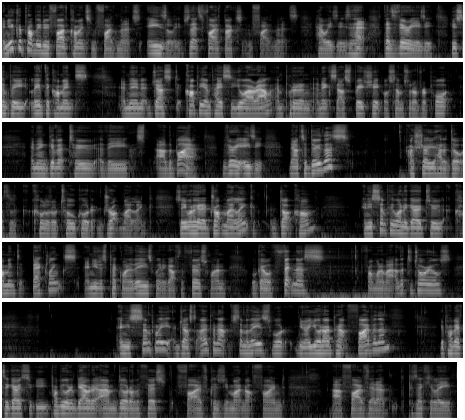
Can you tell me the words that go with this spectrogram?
And you could probably do five comments in five minutes easily. So that's five bucks in five minutes. How easy is that? That's very easy. You simply leave the comments and then just copy and paste the URL and put it in an Excel spreadsheet or some sort of report and then give it to the, uh, the buyer. Very easy. Now to do this, I'll show you how to do it with a cool little tool called Drop My Link. So you want to go to dropmylink.com and you simply want to go to comment backlinks and you just pick one of these. We're going to go off the first one. We'll go with fitness from one of my other tutorials. And you simply just open up some of these. You know, you would open up five of them. You probably have to go through, you probably wouldn't be able to um, do it on the first five because you might not find uh, five that are particularly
